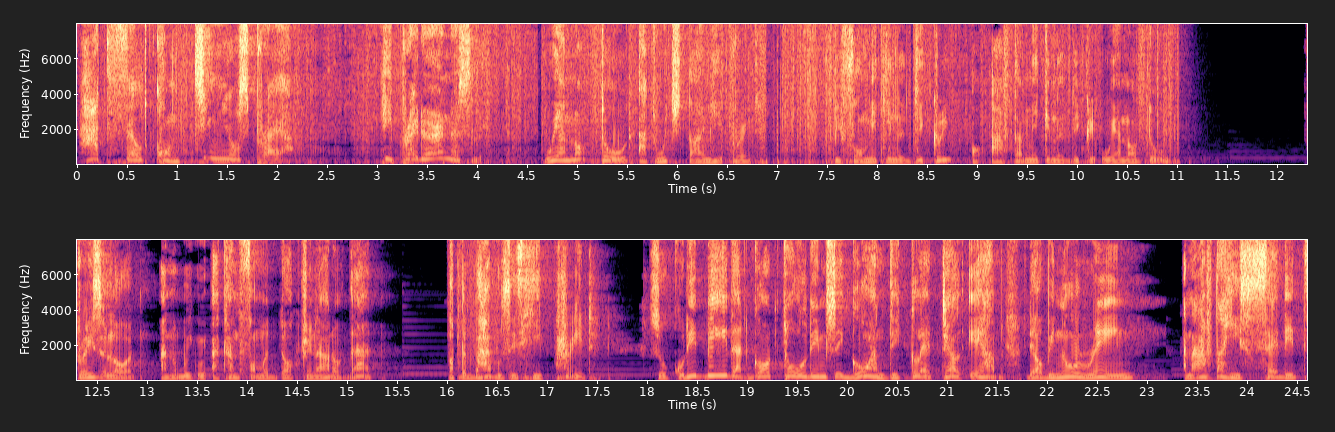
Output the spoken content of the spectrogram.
heartfelt, continuous prayer. He prayed earnestly. We are not told at which time he prayed. Before making the decree or after making the decree, we are not told. Praise the Lord. And we, we, I can't form a doctrine out of that. But the Bible says he prayed. So could it be that God told him, say, go and declare, tell Ahab there'll be no rain. And after he said it,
